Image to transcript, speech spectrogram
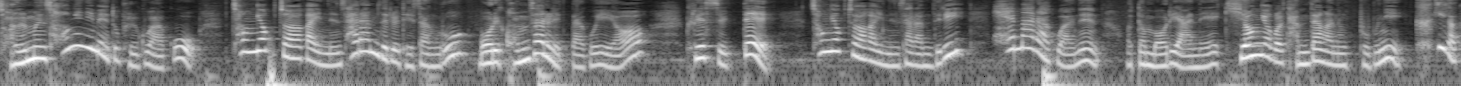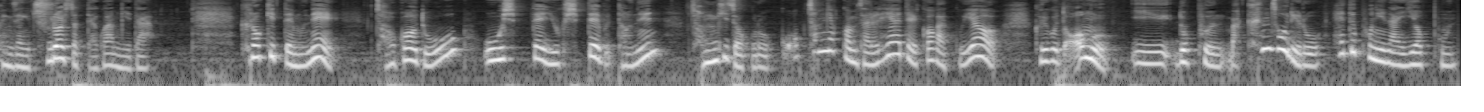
젊은 성인임에도 불구하고 청력 저하가 있는 사람들을 대상으로 머리 검사를 했다고 해요. 그랬을 때 청력 저하가 있는 사람들이 해마라고 하는 어떤 머리 안에 기억력을 담당하는 부분이 크기가 굉장히 줄어 있었다고 합니다. 그렇기 때문에 적어도 50대, 60대부터는 정기적으로 꼭 청력 검사를 해야 될 것 같고요. 그리고 너무 이 높은 막 큰 소리로 헤드폰이나 이어폰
